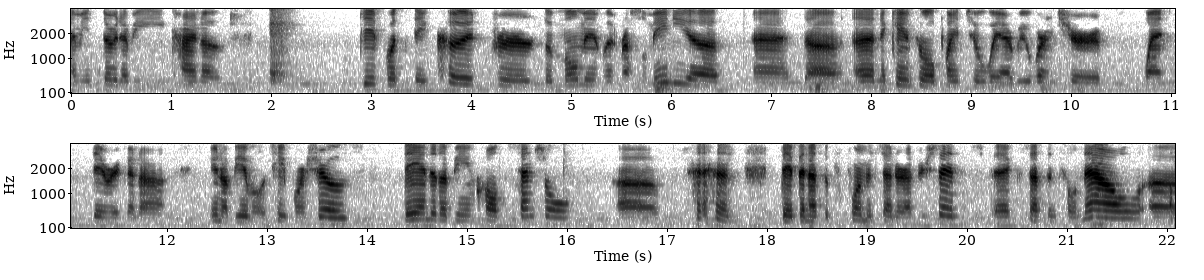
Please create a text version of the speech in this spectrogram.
I mean, WWE kind of did what they could for the moment with WrestleMania, and uh, and it came to a point to where we weren't sure when they were gonna, you know, be able to tape more shows. They ended up being called essential. Um, and they've been at the performance center ever since, except until now uh,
